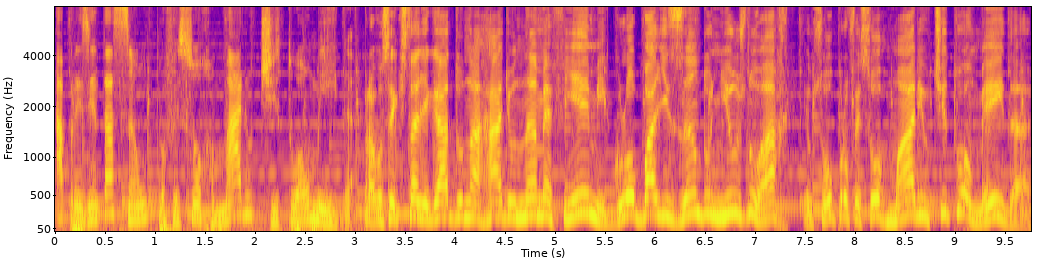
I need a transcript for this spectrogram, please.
Apresentação: Professor Mário Tito Almeida. Para você que está ligado na Rádio Nama FM, Globalizando News no ar. Eu sou o professor Mário Tito Almeida.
